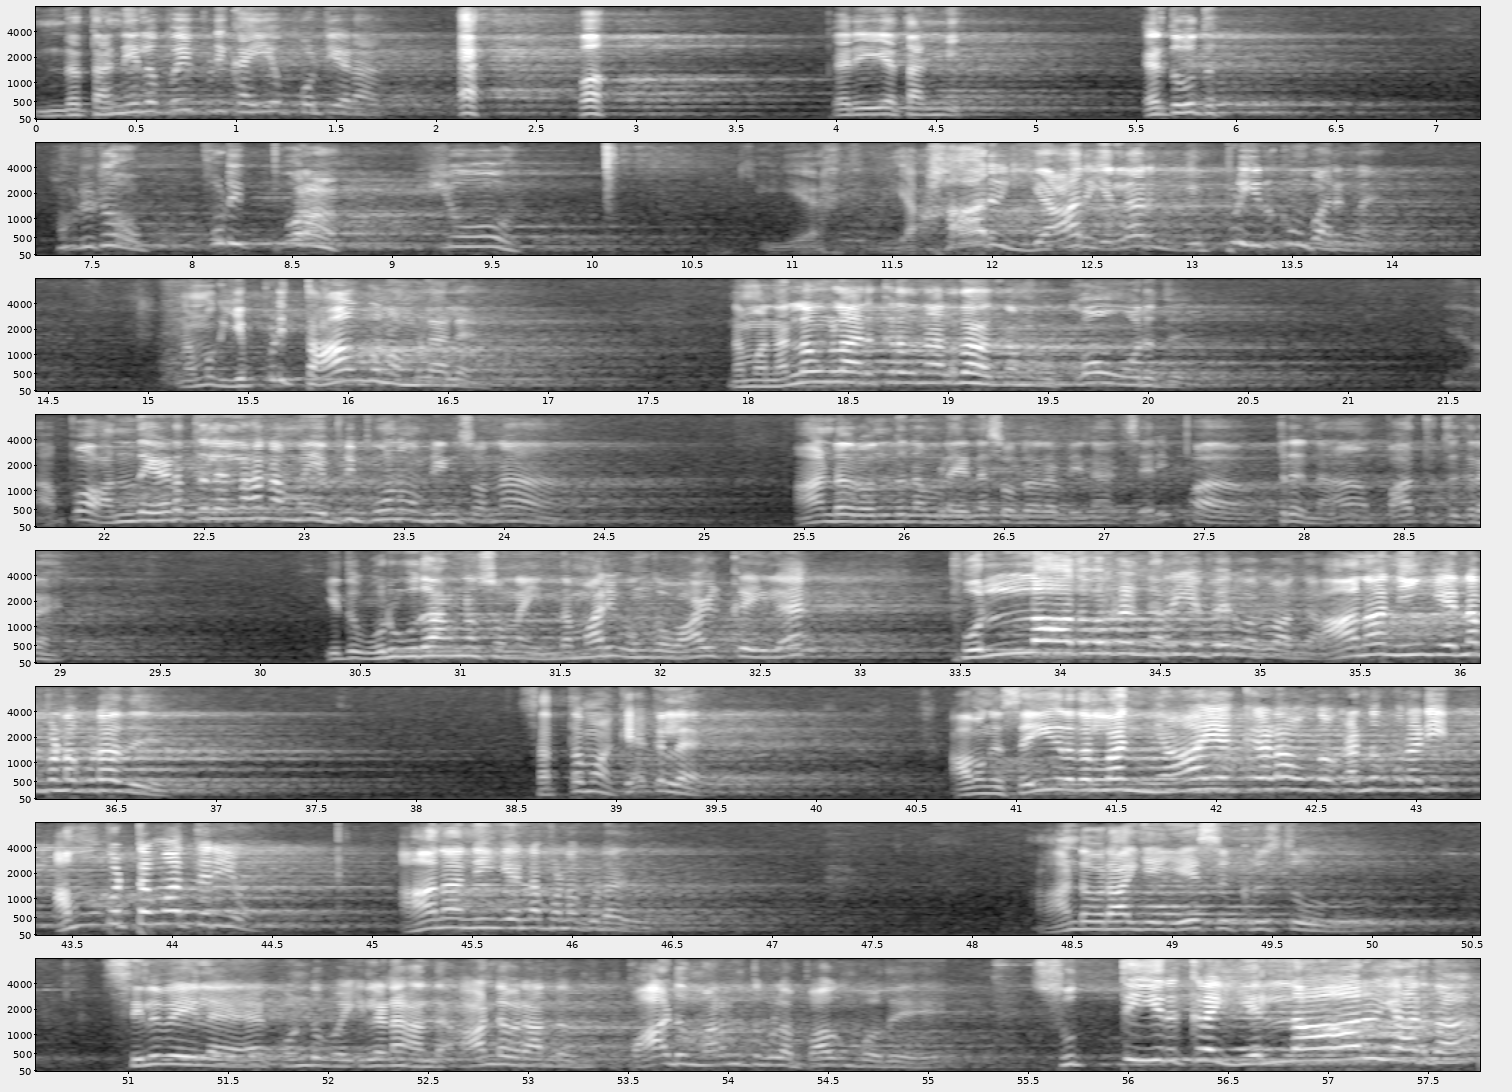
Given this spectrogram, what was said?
இந்த தண்ணியில போய் இப்படி கையை போட்டியடா. போ. பெரிய தண்ணி. எடுத்து ஊத்து. அப்படிட்டு அப்படி போறான். ஐயோ. யார் யார் எல்லாரும் எப்படி இருக்கும் பாருங்களேன். நமக்கு எப்படி தாங்கும் நம்மளால. நம்ம நல்லவங்களா இருக்கிறதுனால தான் அது நமக்கு கோபம் வருது. அப்போ அந்த இடத்துல எல்லாம் நம்ம எப்படி போகணும் அப்படின்னு சொன்னா ஆண்டவர் வந்து நம்மளை என்ன சொல்றாரு அப்படின்னா சரிப்பா விட்டுரு நான் பார்த்துட்டு இருக்கிறேன். இது ஒரு உதாரணம் சொன்னேன். இந்த மாதிரி உங்க வாழ்க்கையில பொல்லாதவர்கள் நிறைய பேர் வருவாங்க. ஆனா நீங்க என்ன பண்ணக்கூடாது? சத்தமா கேட்கல. அவங்க செய்யறதெல்லாம் நியாயக்கேடா உங்க கண்ணுக்கு முன்னாடி அம்பட்டமா தெரியும். ஆனா நீங்க என்ன பண்ணக்கூடாது? ஆண்டவராகிய இயேசு கிறிஸ்து சிலுவையில் கொண்டு போய் இல்லைன்னா அந்த ஆண்டவர் அந்த பாடு மரணத்துக்குள்ள போகும்போது சுத்தி இருக்கிற எல்லாரும் யார்தான்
